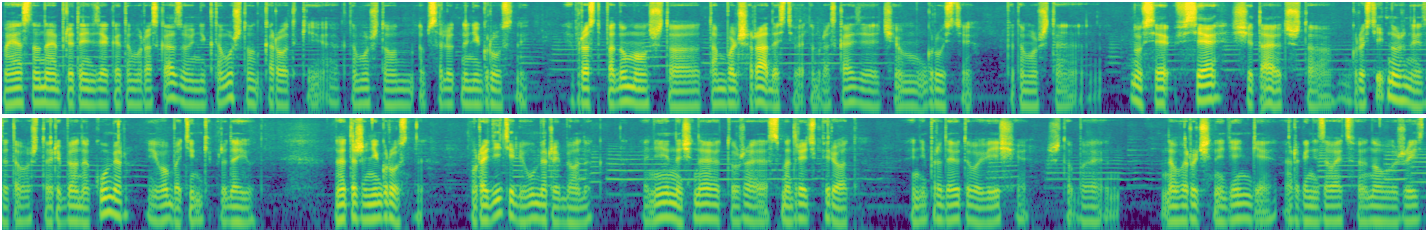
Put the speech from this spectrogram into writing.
Моя основная претензия к этому рассказу не к тому, что он короткий, а к тому, что он абсолютно не грустный. Я просто подумал, что там больше радости в этом рассказе, чем грусти, потому что ну, все, все считают, что грустить нужно из-за того, что ребенок умер, его ботинки продают. Но это же не грустно. У родителей умер ребенок. Они начинают уже смотреть вперед. Они продают его вещи, чтобы на вырученные деньги организовать свою новую жизнь,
